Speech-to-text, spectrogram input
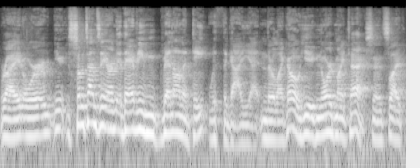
right? Or sometimes they aren't they haven't even been on a date with the guy yet, and they're like, "Oh, he ignored my text," and it's like,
